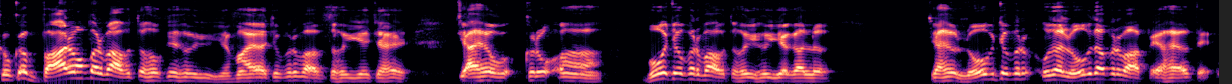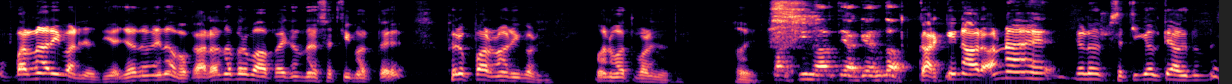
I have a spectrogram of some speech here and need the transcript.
ਕਿਉਂਕਿ ਬਾਹਰੋਂ ਪ੍ਰਭਾਵਿਤ ਹੋ ਕੇ ਹੋਈ ਹੋਈ ਹੈ, ਮਾਇਆ ਚੋਂ ਪ੍ਰਭਾਵਿਤ ਹੋਈ ਹੈ, ਚਾਹੇ ਚਾਹੇ ਉਹ ਕਰੋ ਮੋਹ ਚੋਂ ਪ੍ਰਭਾਵਿਤ ਹੋਈ ਹੋਈ ਹੈ ਗੱਲ। ਚਾਹੇ ਲੋਭ ਚੋਂ ਪਰ ਉਹਦਾ ਲੋਭ ਦਾ ਪ੍ਰਭਾਵ ਪਿਆ ਹੈ ਉਹ ਤੇ ਉਹ ਪਰਨਾਰੀ ਬਣ ਜਾਂਦੀ ਹੈ। ਜਦੋਂ ਇਹਨਾਂ ਵਿਕਾਰਾਂ ਦਾ ਪ੍ਰਭਾਵ ਪੈ ਜਾਂਦਾ ਸੱਚੀ ਮਤ ਤੇ ਫਿਰ ਉਹ ਪਰਨਾਰੀ ਬਣ ਜਾਂਦੀ ਮਨਮਤ ਬਣ ਜਾਂਦੀ ਹਾਂਜੀ। ਘਰ ਕੀ ਨਾਰ ਤੇ ਅੱਗੇ ਅੰਦਾ ਘਰ ਕੀ ਨਾਰ ਅੰਨਾ ਹੈ ਜਿਹੜਾ ਸੱਚੀ ਗੱਲ ਤਿਆਗ ਦਿੰਦਾ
